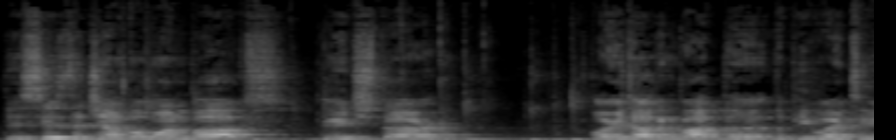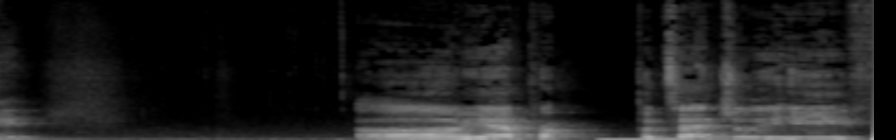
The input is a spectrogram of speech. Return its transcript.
This is the jumbo one box H star. Oh, you're talking about the the PYT? Oh yeah, pro- potentially Heath.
